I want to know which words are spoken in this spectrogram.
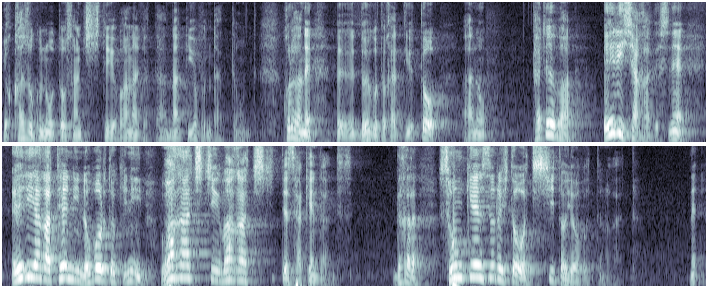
や家族のお父さん父と呼ばなきゃなって呼ぶんだって思ったこれはねどういうことかっていうとあの例えばエリシャがですねエリアが天に昇る時に「我が父我が父」って叫んだんです。だから尊敬する人を父と呼ぶっていうのがあった、ね、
